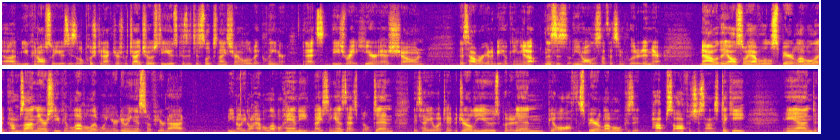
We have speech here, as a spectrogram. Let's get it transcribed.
um, you can also use these little push connectors, which I chose to use because it just looks nicer and a little bit cleaner. And that's these right here as shown. is how we're going to be hooking it up. And this is, you know, all the stuff that's included in there. Now, they also have a little spirit level that comes on there, so you can level it when you're doing this. So if you're not, you know, you don't have a level handy, nice thing is that's built in. They tell you what type of drill to use, put it in, peel off the spirit level because it pops off, it's just not sticky. And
